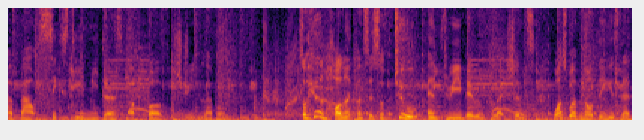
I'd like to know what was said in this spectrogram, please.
about 16 meters above street level. So Hyll on Holland consists of two and three bedroom collections. What's worth noting is that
